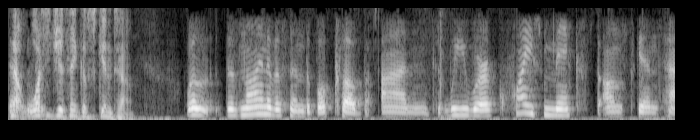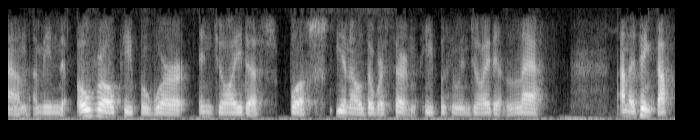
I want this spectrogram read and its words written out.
Now, what did you think of Skin Town? Well, there's nine of us in the book club, and we were quite mixed on Skin Town. I mean, overall, people were enjoyed it, but you know, there were certain people who enjoyed it less. And I think that's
